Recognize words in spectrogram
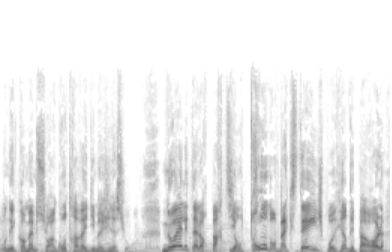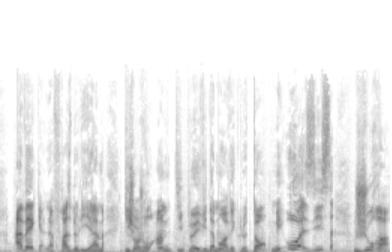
on est quand même sur un gros travail d'imagination. Noël est alors parti en trombe en backstage pour écrire des paroles avec la phrase de Liam, qui changeront un petit peu évidemment avec le temps, mais Oasis jouera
